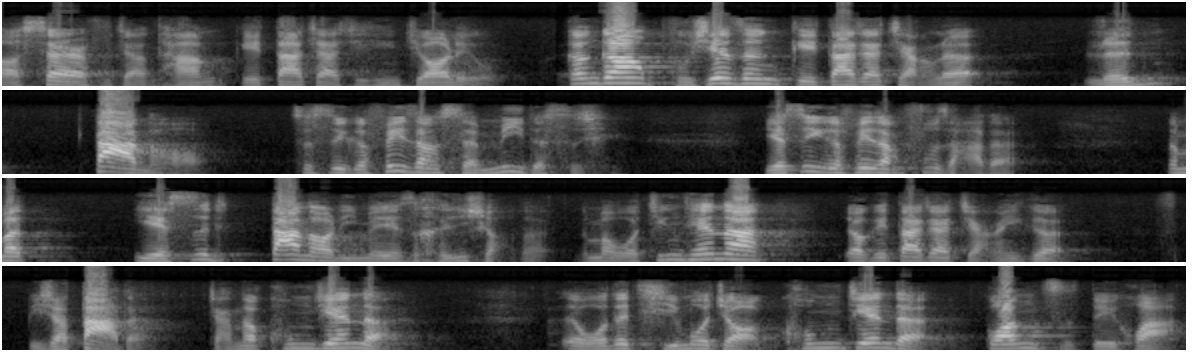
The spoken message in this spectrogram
到赛尔夫讲堂给大家进行交流。刚刚蒲先生给大家讲了人大脑，这是一个非常神秘的事情，也是一个非常复杂的。那么也是大脑里面也是很小的。那么我今天呢要给大家讲一个比较大的，讲到空间的。呃，我的题目叫空间的光子对话。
